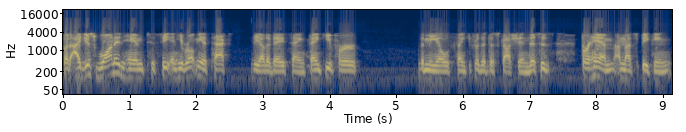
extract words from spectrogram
but I just wanted him to see, and he wrote me a text the other day saying, thank you for the meals. Thank you for the discussion. This is for him. I'm not speaking.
